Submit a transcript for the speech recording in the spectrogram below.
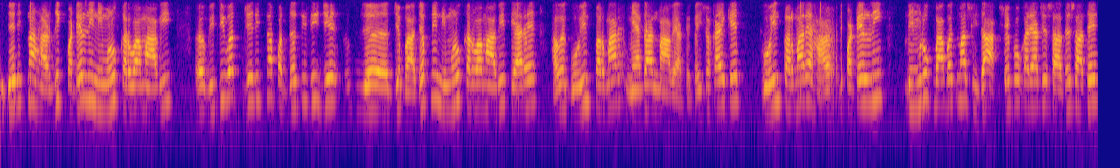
જે રીતના હાર્દિક પટેલની નિમણૂક કરવામાં આવી વિધિવત જે રીતના પદ્ધતિથી જે જે- ભાજપની નિમણૂક કરવામાં આવી ત્યારે હવે ગોવિંદ પરમાર મેદાનમાં આવ્યા છે. કહી શકાય કે ગોવિંદ પરમારે હાર્દિક પટેલની નિમણૂક બાબતમાં સીધા આક્ષેપો કર્યા છે. સાથે સાથે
